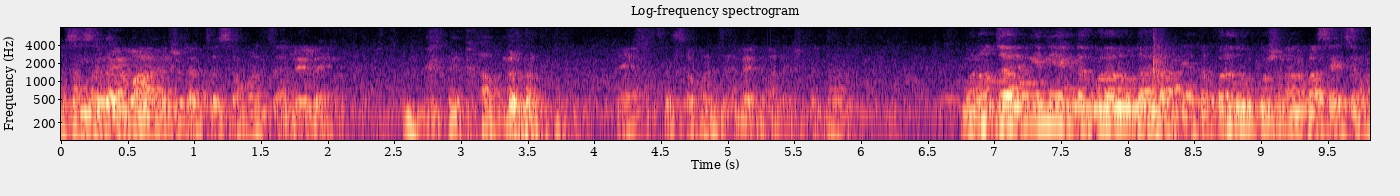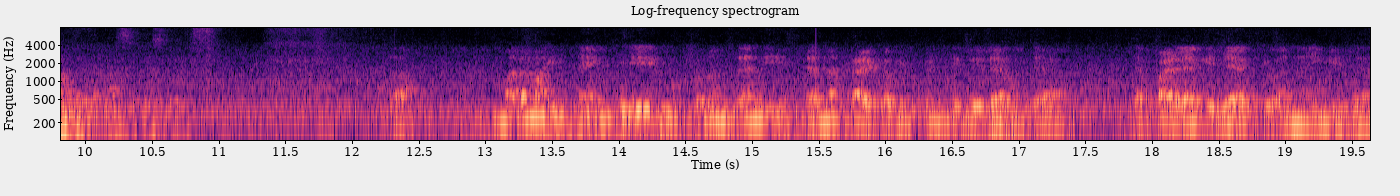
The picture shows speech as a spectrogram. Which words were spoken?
असं सगळ्या महाराष्ट्राचं समज झालेलं आहे. आपलं नाही असं समज झालंय महाराष्ट्रात मनोज जारंगेंनी एकदा गुलाल उधळला आणि आता परत उपोषणाला बसायचं म्हणतात. असं कसं? आता मला माहीत नाही की मुख्यमंत्र्यांनी त्यांना काय कमिटमेंट दिलेल्या होत्या त्या पाळल्या गेल्या किंवा नाही गेल्या.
